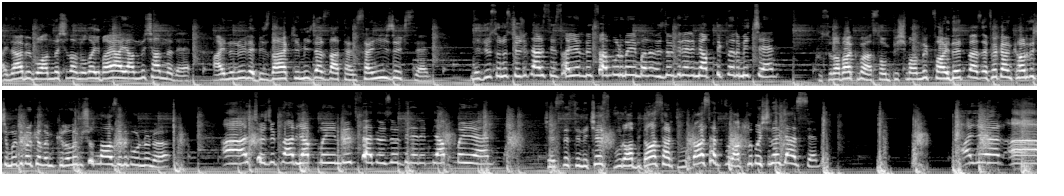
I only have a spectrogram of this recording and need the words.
Ali abi bu anlaşılan olayı bayağı yanlış anladı. Aynen öyle biz dayak yemeyeceğiz zaten sen yiyeceksin. Ne diyorsunuz çocuklar siz? Hayır lütfen vurmayın bana. Özür dilerim yaptıklarım için. Kusura bakma son pişmanlık fayda etmez. Efekan kardeşim hadi bakalım kıralım şunun ağzını burnunu. Aa çocuklar yapmayın lütfen. Özür dilerim yapmayın. Kes sesini kes vur abi daha sert vur daha sert vur aklı başına gelsin. Hayır. Aa!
